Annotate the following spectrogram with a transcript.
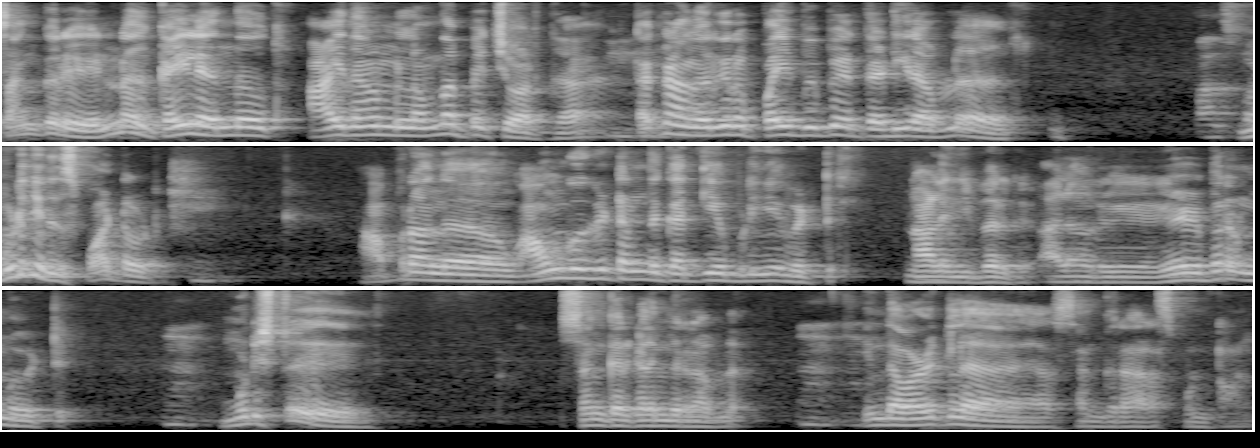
சங்கர் என்ன கையில் எந்த ஆயுதமும் இல்லாமல் தான் பேச்சுவார்த்தை. டக்குனு அங்கே இருக்கிற பைப்பு பேர் தட்டிக்கிறாப்புல முடிஞ்சிடுது ஸ்பாட் அவுட் அப்புறம் அங்கே அவங்கக்கிட்ட இருந்த கத்தியை பிடிங்க வெட்டு. நாலஞ்சு பேருக்கு. அதில் ஒரு ஏழு பேர் நம்ம வெட்டு. முடிச்சுட்டு சங்கர் கிளம்பிடுறாப்புல. இந்த வழக்கில் சங்கரை அரெஸ்ட் பண்ணிட்டாங்க.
